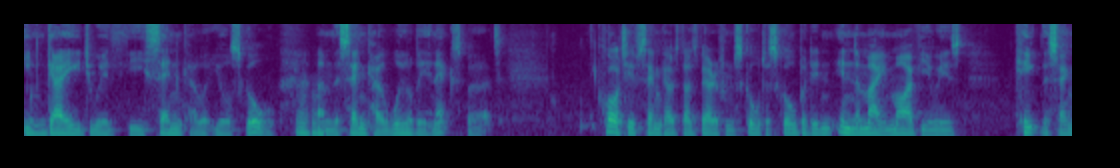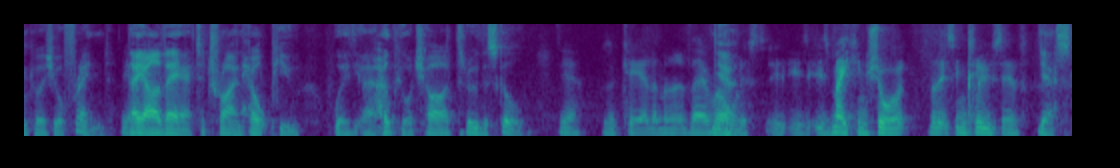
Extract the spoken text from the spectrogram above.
engage with the SENCo at your school, and the SENCo will be an expert. The quality of SENCos does vary from school to school, but in in the main, my view is keep the SENCo as your friend. They are there to try and help you with uh, help your child through the school. Yeah, as a key element of their role Yeah. is, is is making sure that it's inclusive Yes.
